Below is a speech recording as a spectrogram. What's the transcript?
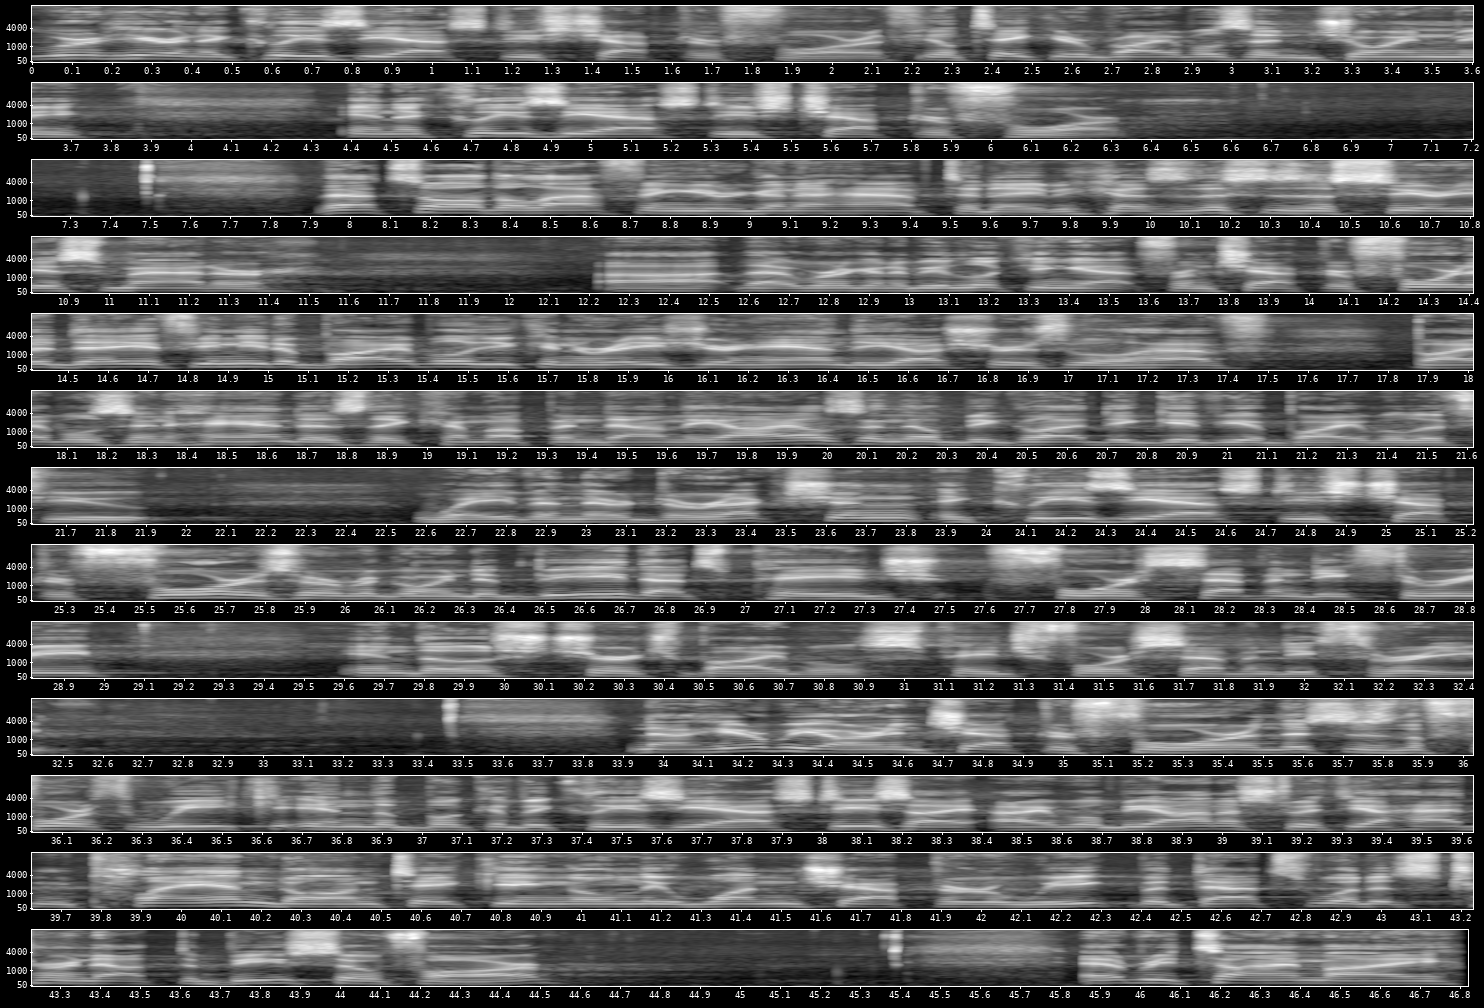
We're here in Ecclesiastes chapter 4. If you'll take your Bibles and join me in Ecclesiastes chapter 4. That's all the laughing you're going to have today because this is a serious matter uh, that we're going to be looking at from chapter 4 today. If you need a Bible, you can raise your hand. The ushers will have Bibles in hand as they come up and down the aisles, and they'll be glad to give you a Bible if you wave in their direction. Ecclesiastes chapter 4 is where we're going to be. That's page 473 in those church Bibles, page 473. Now, here we are in chapter 4, and this is the fourth week in the book of Ecclesiastes. I, I, will be honest with you, I hadn't planned on taking only one chapter a week, but that's what it's turned out to be so far. Every time I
